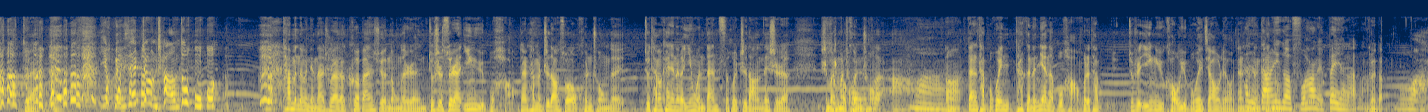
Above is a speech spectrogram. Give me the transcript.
对，有一些正常动物。他们那个年代出来的科班学农的人，就是虽然英语不好，但是他们知道所有昆虫的，就他们看见那个英文单词会知道那是。什么什么昆虫啊？哇！嗯，但是他不会，他可能念的不好，或者他就是英语口语不会交流，但是他能当一个符号给背下来了。对的。哇，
